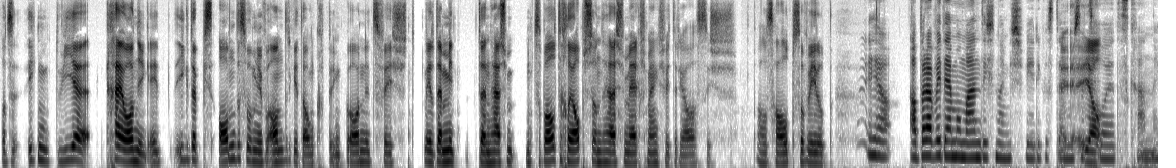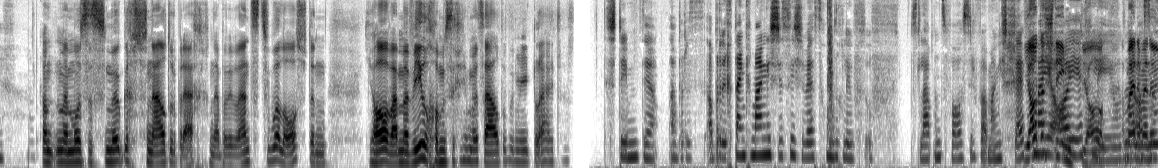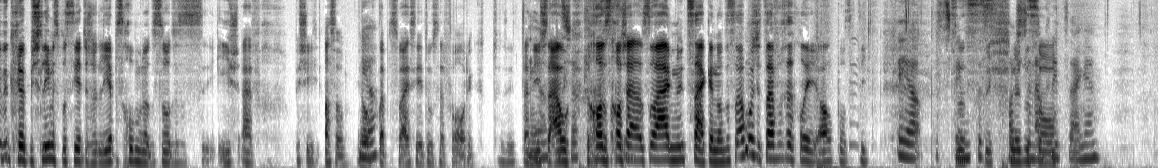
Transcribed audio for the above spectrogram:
also irgendwie, keine Ahnung, ir- irgendetwas anderes, was mich auf andere Gedanken bringt, gar nicht zu fest. Weil dann, mit, dann hast du, und sobald du ein bisschen Abstand hast, merkst du manchmal wieder, ja, es ist alles halb so wild. Ja, aber auch in dem Moment ist es manchmal schwierig, aus dem Äh, rauszukommen. ja. Ja. Das kenne ich. Und man muss es möglichst schnell durchbrechen. Aber wenn du es zulässt, dann, ja, wenn man will, kann man sich immer selber bemitleiden. Das stimmt, ja. Aber, es, aber ich denke manchmal, es, ist, es kommt ein bisschen auf, auf das Lebensphase an. Manchmal darf Ja, man das ja auch stimmt, ein ja. bisschen, Ich meine, wenn Also- wirklich etwas Schlimmes passiert ist, oder Liebeskummer oder so, das ist einfach beschissen. Also, ja, Ja. ich glaube, das weiss jeder aus Erfahrung. Dann Ja, ist es das auch, ist einfach du kannst, auch so einem nicht sagen oder so. Du musst jetzt einfach ein bisschen, ja, positiv. Ja, das stimmt. Das Das, ist kannst nicht du so. nicht sagen.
